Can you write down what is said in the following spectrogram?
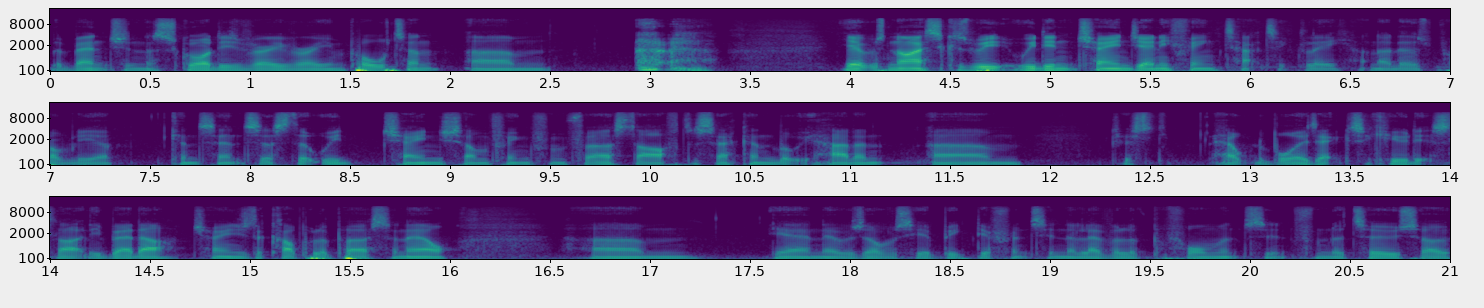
the bench and the squad is very, very important. Um, yeah, it was nice because we, we didn't change anything tactically. I know there was probably a consensus that we'd change something from first half to second, but we hadn't. Um, just helped the boys execute it slightly better, changed a couple of personnel. Um, yeah, and there was obviously a big difference in the level of performance from the two. So,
